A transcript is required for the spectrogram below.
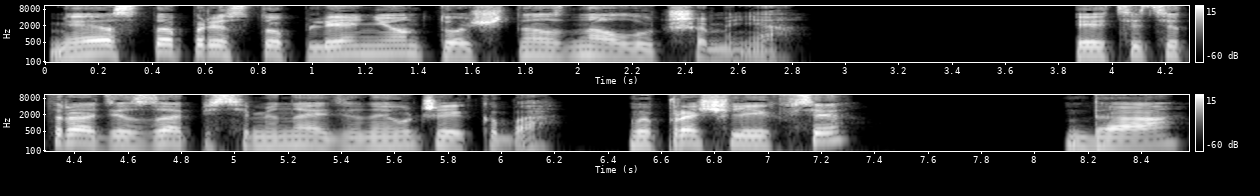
Место преступления он точно знал лучше меня. Эти тетради с записями, найденные у Джейкоба, вы прочли их все? Да.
